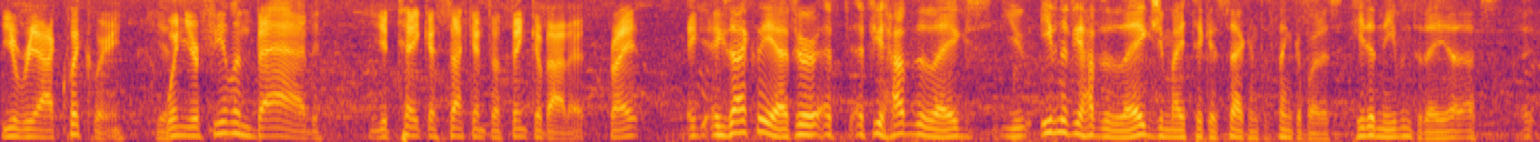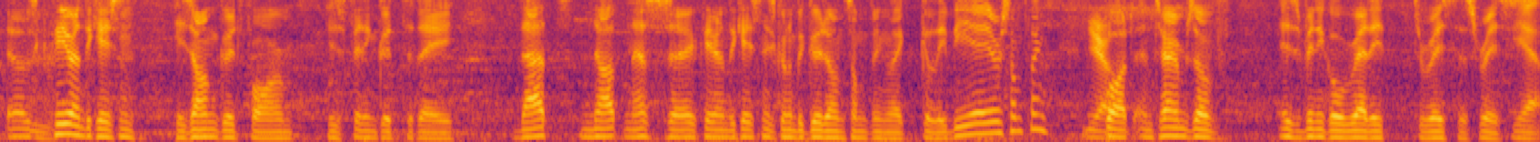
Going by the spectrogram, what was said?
you react quickly. Yes. When you're feeling bad, you take a second to think about it, right? Exactly. Yeah. If you're if, if you have the legs, you even if you have the legs, you might take a second to think about it. He didn't even today. That's it was a Hmm. clear indication he's on good form. He's feeling good today. That's not necessarily a clear indication he's going to be good on something like Galibier or something. Yeah. But in terms of is Vinigo ready to race this race? Yeah.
